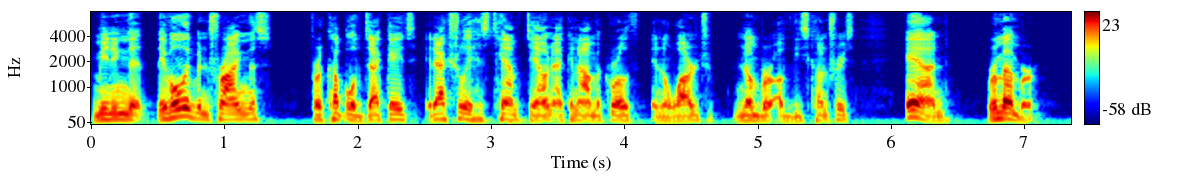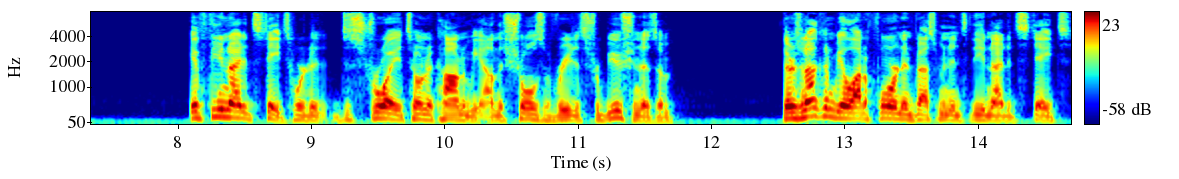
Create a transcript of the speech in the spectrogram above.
meaning that they've only been trying this for a couple of decades. It actually has tamped down economic growth in a large number of these countries. And remember, if the United States were to destroy its own economy on the shoals of redistributionism, there's not going to be a lot of foreign investment into the United States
